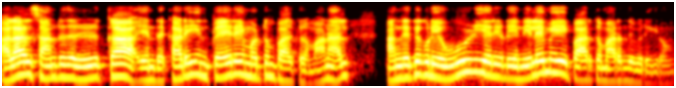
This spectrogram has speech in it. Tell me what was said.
அலால் சான்றிதழ் இழுக்கா என்ற கடையின் பெயரை மட்டும் பார்க்கிறோம். ஆனால் அங்க இருக்கக்கூடிய ஊழியருடைய நிலைமையை பார்க்க மறந்து விடுகிறோம்.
